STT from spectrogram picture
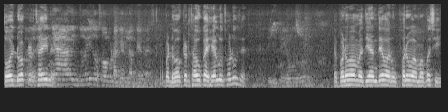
તો જ ડોક્ટર થાય ને. ત્યાં આવીને જોઈ દો ચોપડા કેટલા ભેગા છે. પણ ડોક્ટર થવું કઈ હેલું થોડું છે? તો. ભણવામાં ધ્યાન દેવાનું ફરવામાં પછી.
